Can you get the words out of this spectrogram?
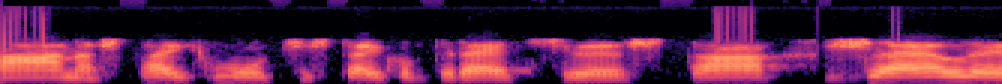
dana, šta ih muči, šta ih opterećuje, šta žele,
